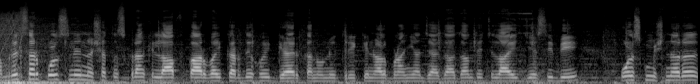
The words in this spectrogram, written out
ਅੰਮ੍ਰਿਤਸਰ ਪੁਲਿਸ ਨੇ ਨਸ਼ਾ ਤਸਕਰਾਂ ਖਿਲਾਫ ਕਾਰਵਾਈ ਕਰਦੇ ਹੋਏ ਗੈਰ ਕਾਨੂੰਨੀ ਤਰੀਕੇ ਨਾਲ ਬਣਾਈਆਂ ਜਾਇਦਾਦਾਂ ਤੇ ਚਲਾਈ JCB. Police commissioner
